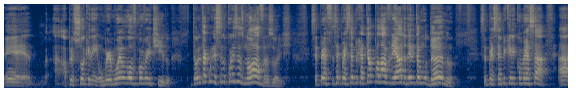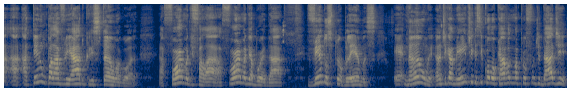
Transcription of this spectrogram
É, a pessoa que nem o meu irmão é um novo convertido, então ele está conhecendo coisas novas hoje. Você percebe que até o palavreado dele está mudando. Você percebe que ele começa a, a, a ter um palavreado cristão agora a forma de falar, a forma de abordar, vendo os problemas. É, não, antigamente ele se colocava numa profundidade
